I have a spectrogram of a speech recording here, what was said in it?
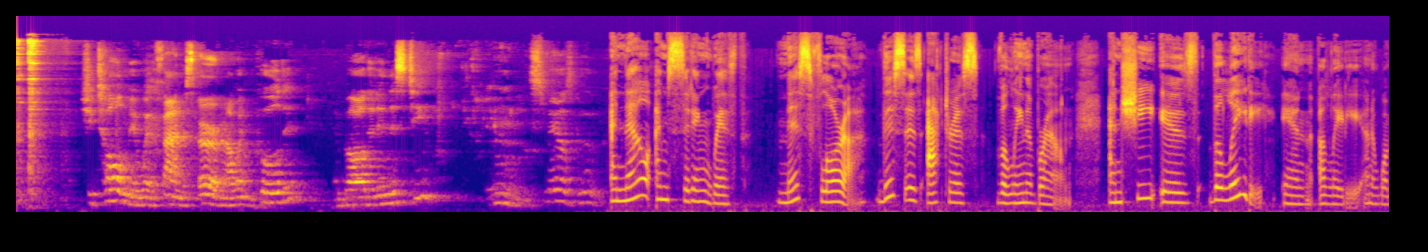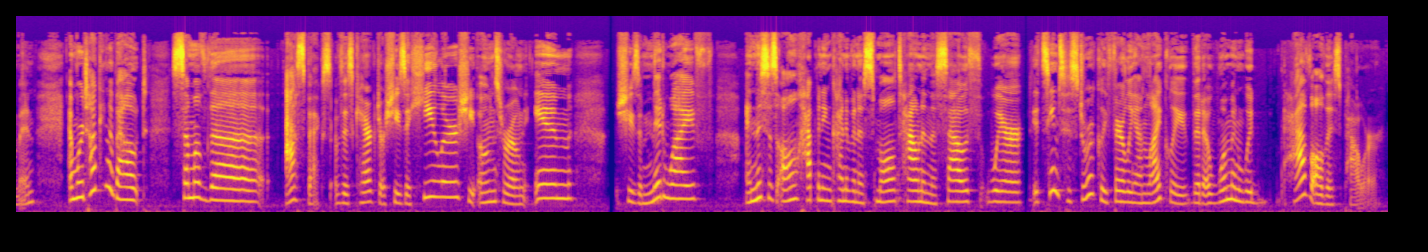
She told me where to find this herb, and I went and pulled it and boiled it in this tea. Mmm, it smells good. And now I'm sitting with Miss Flora. This is actress Velina Brown, and she is the lady in A Lady and a Woman. And we're talking about some of the aspects of this character. She's a healer, she owns her own inn, she's a midwife. And this is all happening kind of in a small town in the South where it seems historically fairly unlikely that a woman would have all this power.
